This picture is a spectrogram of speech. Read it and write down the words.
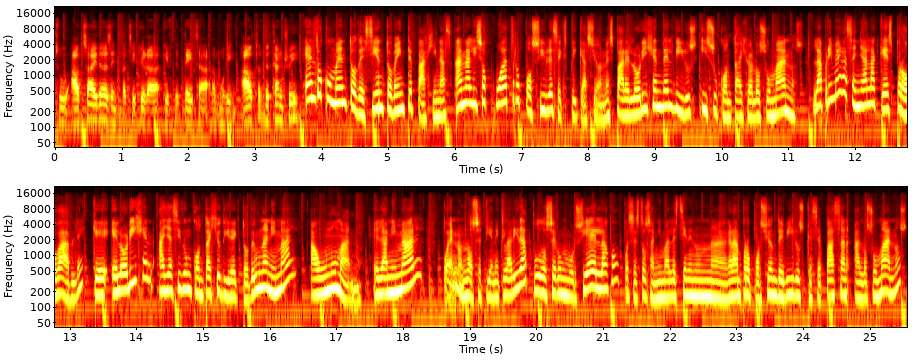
to outsiders, in particular if the data are moving out of the country. El documento de 120 páginas analizó cuatro posibles explicaciones para el origen del virus y su contagio a los humanos. La primera señala que es probable que el origen haya sido un contagio directo de un animal a un humano. El animal, bueno, no se tiene claridad, pudo ser un murciélago, pues estos animales tienen una gran proporción de virus que se pasan a los humanos.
